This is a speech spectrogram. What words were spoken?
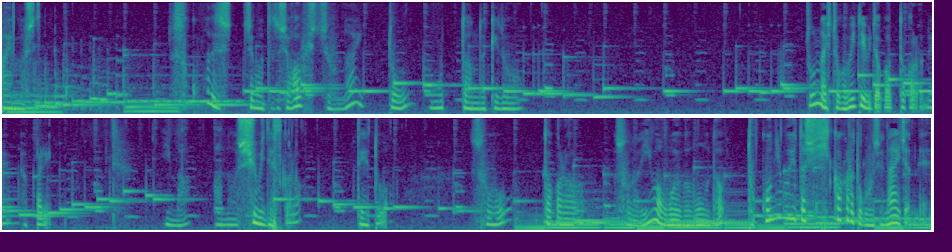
会いました。そこまで知っちまって私会う必要ないと思ったんだけど。どんな人が見てみたかったからねやっぱり。今あの趣味ですからデートは。そう。だからそうだね今思えばもうなどこにも言ったし引っかかるところじゃないじゃんね。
